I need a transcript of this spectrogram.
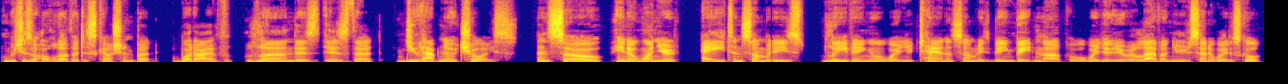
which is a whole other discussion but what i've learned is is that you have no choice. And so you know when you're 8 and somebody's leaving or when you're 10 and somebody's being beaten up or when you're 11 and you're sent away to school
